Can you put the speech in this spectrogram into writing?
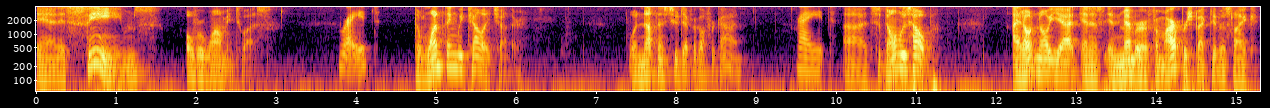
And it seems overwhelming to us Right. the one thing we tell each other well nothing's too difficult for god Right. uh, so don't lose hope i don't know yet and, and remember from our perspective it's like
